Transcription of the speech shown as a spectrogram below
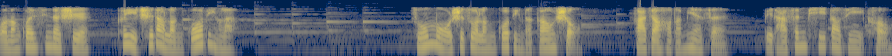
我们关心的是可以吃到冷锅饼了。祖母是做冷锅饼的高手，发酵好的面粉被她分批倒进一口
